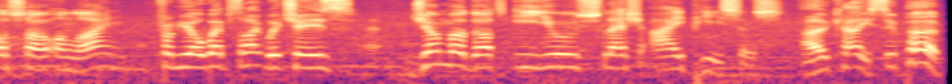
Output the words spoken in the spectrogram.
also online. From your website, which is jumbo.eu slash eyepieces. Okay, superb.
